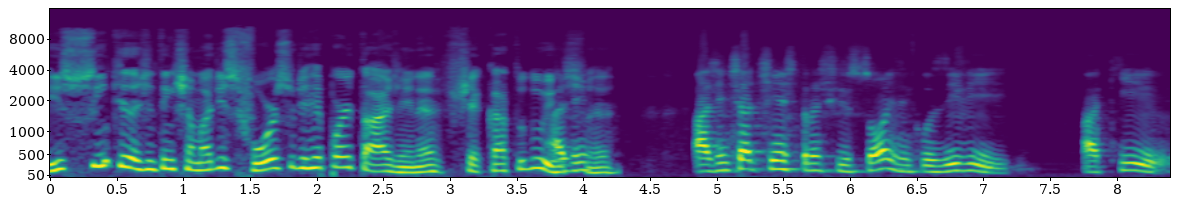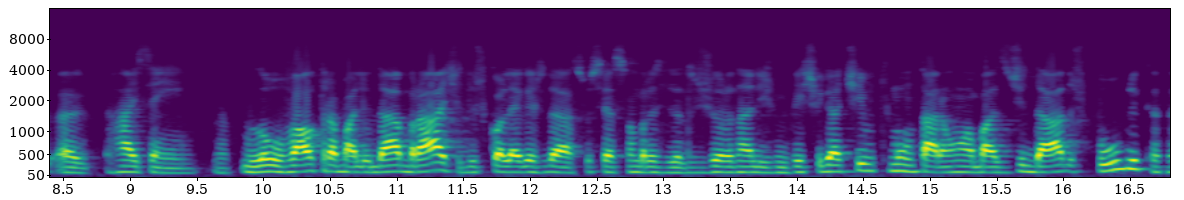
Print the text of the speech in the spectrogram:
Isso sim que a gente tem que chamar de esforço de reportagem, né? Checar tudo isso, a gente, né? A gente já tinha as transcrições, inclusive aqui, Heisen, louvar o trabalho da Abrage, dos colegas da Associação Brasileira de Jornalismo Investigativo, que montaram uma base de dados pública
